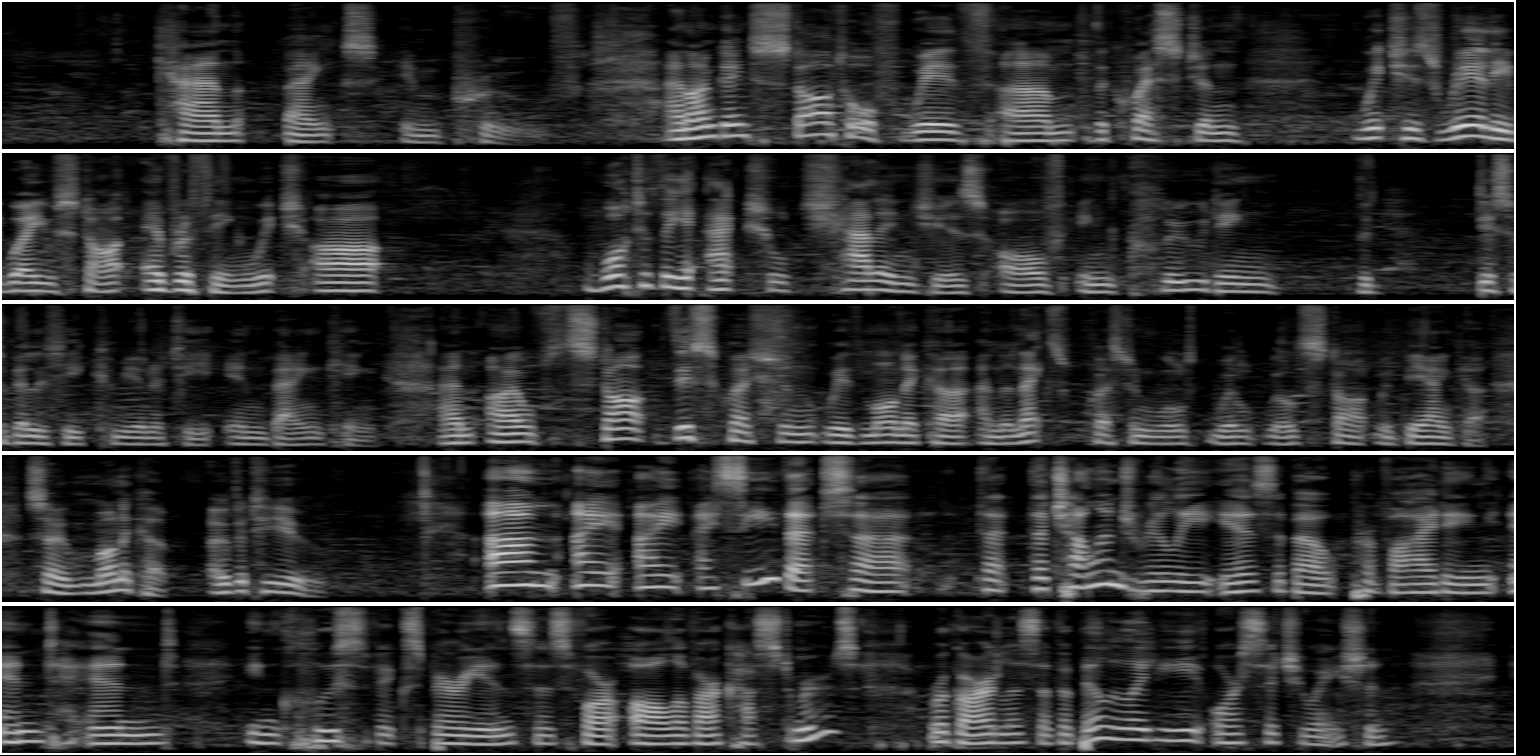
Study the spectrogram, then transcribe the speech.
can banks improve? And I'm going to start off with um, the question, which is really where you start everything, which are what are the actual challenges of including the disability community in banking? And I'll start this question with Monica, and the next question will will will start with Bianca. So, Monica, over to you. Um, I, I, I, see that uh, that the challenge really is about providing end-to-end inclusive experiences for all of our customers, regardless of ability or situation.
